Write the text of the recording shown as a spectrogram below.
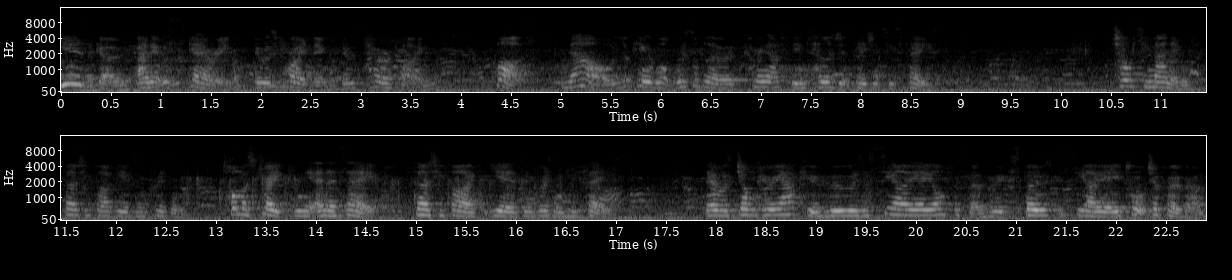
years ago, and it was scary. It was frightening. It was terrifying. But now, looking at what whistleblowers coming out of the intelligence agencies face, Chelsea Manning, 35 years in prison. Thomas Drake from the NSA, 35 years in prison he faced. There was John Kiriakou, who is a CIA officer who exposed the CIA torture program.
